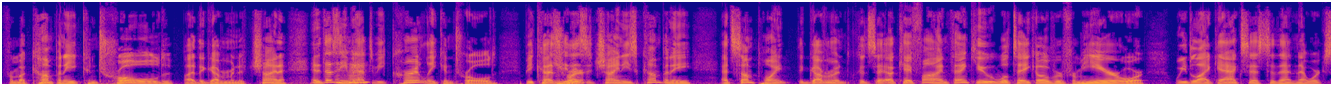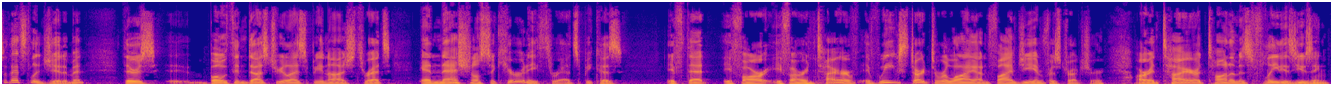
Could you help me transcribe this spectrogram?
from a company controlled by the government of China, and it doesn't even have to be currently controlled because it is a Chinese company. At some point, the government could say, "Okay, fine, thank you, we'll take over from here," or "We'd like access to that network." So that's legitimate. There's uh, both industrial espionage threats and national security threats because if that if our if our entire if we start to rely on 5G infrastructure, our entire autonomous fleet is using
